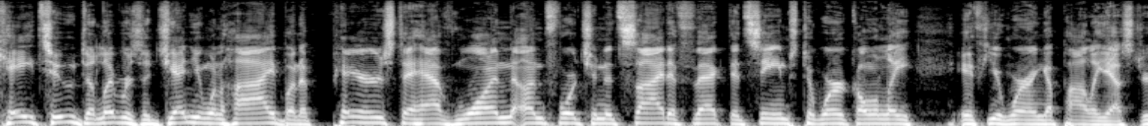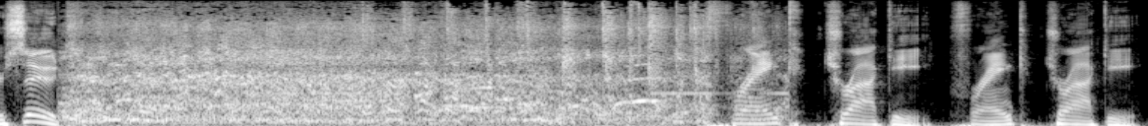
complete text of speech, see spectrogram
K2 delivers a genuine high, but appears to have one unfortunate side effect that seems to work only if you're wearing a polyester suit. Frank Trocki. Frank Trocki.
